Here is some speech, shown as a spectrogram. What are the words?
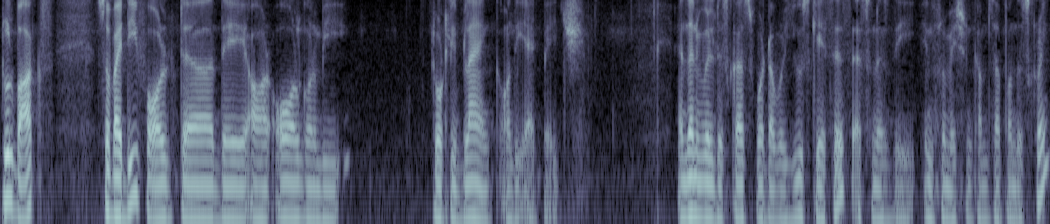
toolbox. So by default, uh, they are all going to be totally blank on the add page. And then we'll discuss what our use case is as soon as the information comes up on the screen.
